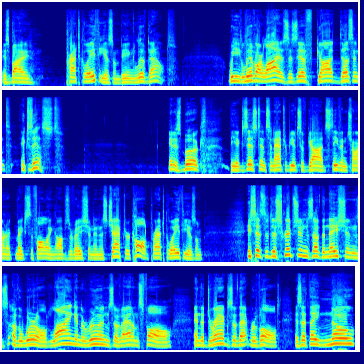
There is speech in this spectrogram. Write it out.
is by practical atheism being lived out we live our lives as if God doesn't exist. In his book, The Existence and Attributes of God, Stephen Charnock makes the following observation in his chapter called Practical Atheism. He says the descriptions of the nations of the world lying in the ruins of Adam's fall and the dregs of that revolt is that they know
